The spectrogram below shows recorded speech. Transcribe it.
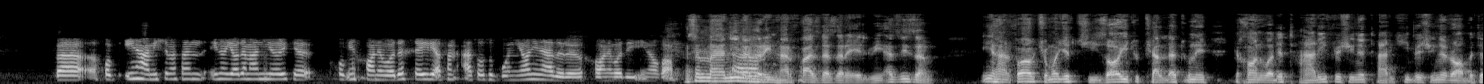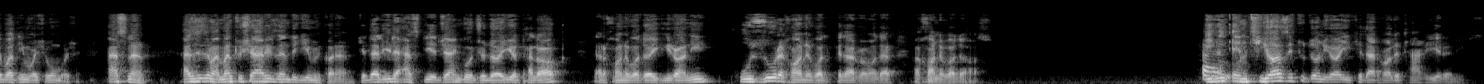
و خب این همیشه مثلا اینو یاد من میاره که خب این خانواده خیلی اصلا اساس و بنیانی نداره خانواده این آقا. اصلا معنی نداره این حرف از نظر علمی. عزیزم این حرفا شما یه چیزایی تو کلتونه که خانواده تعریفش اینه ترکیبش اینه رابطه باید این باشه اون باشه. اصلا عزیز من من تو شهری زندگی می‌کنم که دلیل اصلی جنگ و جدایی و طلاق در خانواده ایرانی حضور خانواده پدر و مادر و خانواده هاست. این بله. امتیازی تو دنیایی که در حال تغییر نیست.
